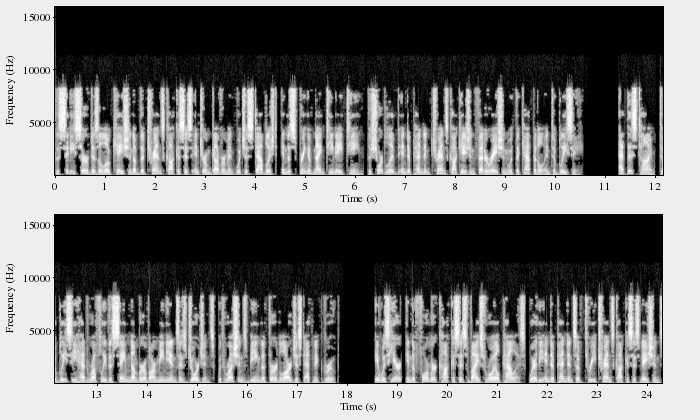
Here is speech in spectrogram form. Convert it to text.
the city served as a location of the Transcaucasus Interim Government which established, in the spring of 1918, the short-lived independent Transcaucasian Federation with the capital in Tbilisi. At this time, Tbilisi had roughly the same number of Armenians as Georgians, with Russians being the third largest ethnic group. It was here, in the former Caucasus Vice-Royal Palace, where the independence of three Transcaucasus nations,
